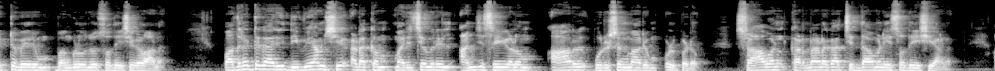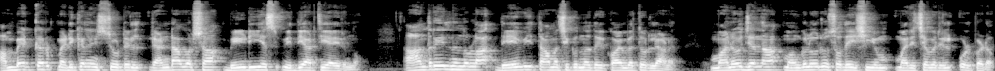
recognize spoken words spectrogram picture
എട്ടുപേരും ബംഗളൂരു സ്വദേശികളാണ്. പതിനെട്ടുകാരി ദിവ്യാംശി അടക്കം മരിച്ചവരിൽ അഞ്ച് സ്ത്രീകളും ആറ് പുരുഷന്മാരും ഉൾപ്പെടും. ശ്രാവൺ കർണാടക ചിന്താമണി സ്വദേശിയാണ്. അംബേദ്കർ മെഡിക്കൽ ഇൻസ്റ്റിറ്റ്യൂട്ടിൽ രണ്ടാം വർഷ ബി ഡി എസ് വിദ്യാർത്ഥിയായിരുന്നു. ആന്ധ്രയിൽ നിന്നുള്ള ദേവി താമസിക്കുന്നത് കോയമ്പത്തൂരിലാണ്. മനോജ് എന്ന മംഗളൂരു സ്വദേശിയും മരിച്ചവരിൽ ഉൾപ്പെടും.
